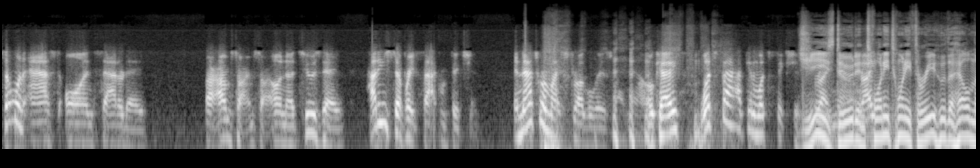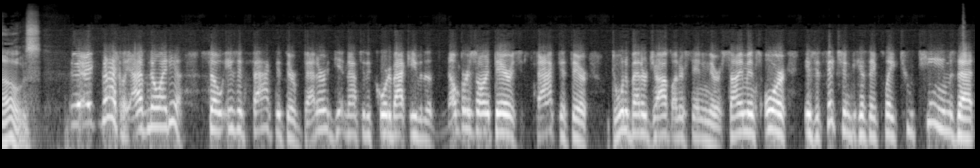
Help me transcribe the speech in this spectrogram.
someone asked on Saturday? I'm sorry. I'm sorry. On uh, Tuesday, how do you separate fact from fiction? And that's where my struggle is right now. Okay, what's fact and what's fiction? Jeez, right dude, now, in right? 2023, who the hell knows? Exactly. I have no idea. So is it fact that they're better at getting after the quarterback, even though the numbers aren't there? Is it fact that they're doing a better job understanding their assignments, or is it fiction because they play two teams that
